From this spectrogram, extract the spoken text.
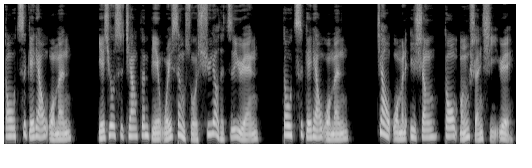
都赐给了我们，也就是将分别为圣所需要的资源都赐给了我们，叫我们的一生都蒙神喜悦。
